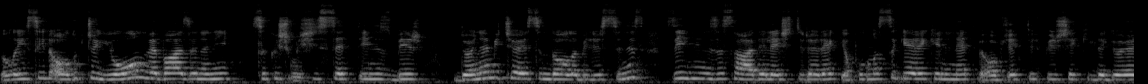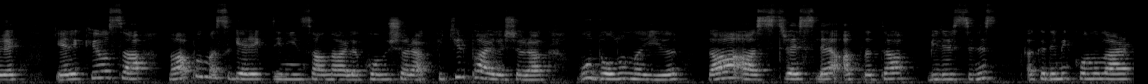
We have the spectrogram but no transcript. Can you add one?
Dolayısıyla oldukça yoğun ve bazen hani sıkışmış hissettiğiniz bir dönem içerisinde olabilirsiniz. Zihninizi sadeleştirerek, yapılması gerekeni net ve objektif bir şekilde görerek, gerekiyorsa ne yapılması gerektiğini insanlarla konuşarak, fikir paylaşarak bu dolunayı daha az stresle atlatabilirsiniz. Akademik konular,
